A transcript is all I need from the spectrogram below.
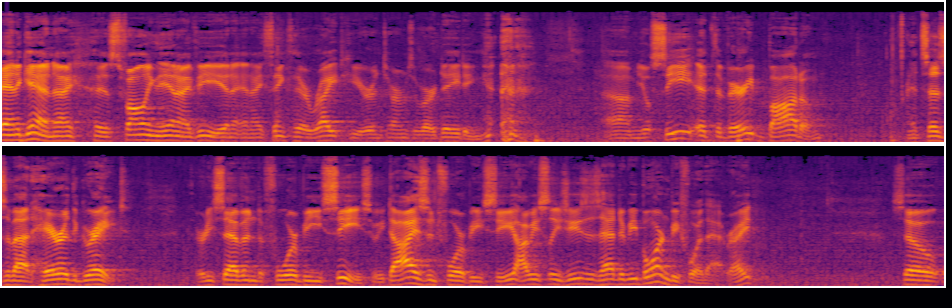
And again, I is following the NIV, and, and, I think they're right here in terms of our dating. um, you'll see at the very bottom, it says about Herod the Great, 37 to 4 BC. So he dies in 4 BC. Obviously, Jesus had to be born before that, right? So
